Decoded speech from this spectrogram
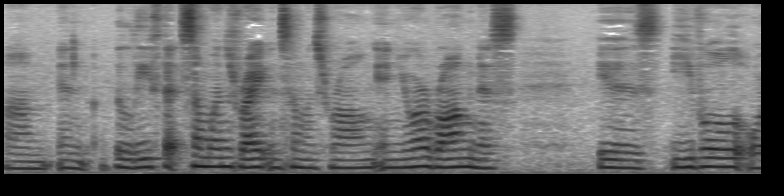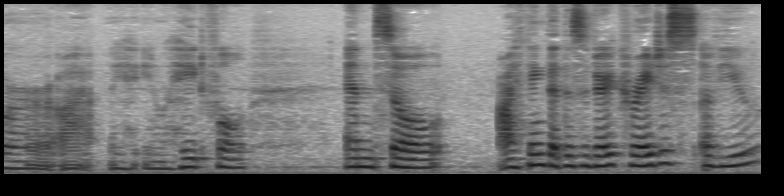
um, and belief that someone's right and someone's wrong, and your wrongness is evil or uh, you know hateful. And so I think that this is very courageous of you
